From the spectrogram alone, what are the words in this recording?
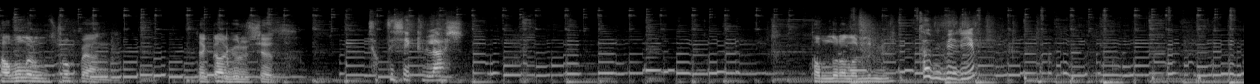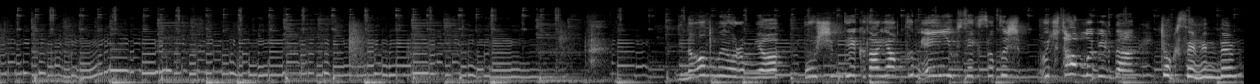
Tablolarınızı çok beğendim. Tekrar görüşeceğiz. Çok teşekkürler. Tabloları alabilir miyim? Tabii vereyim. İnanmıyorum ya. Bu şimdiye kadar yaptığım en yüksek satış. Üç tablo birden. Çok sevindim.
